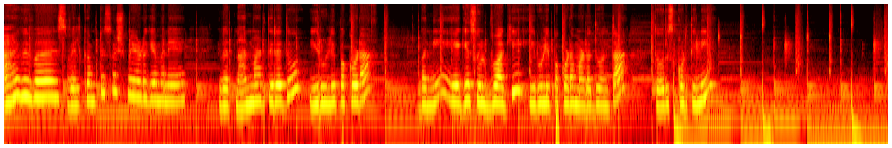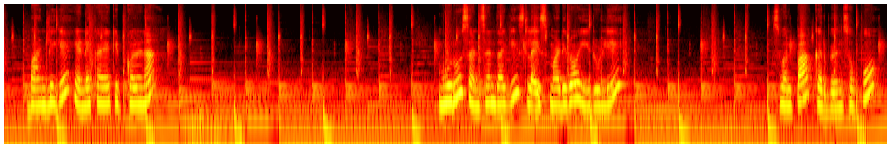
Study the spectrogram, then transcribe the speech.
Hi viewers welcome to Sushmi ಅಡುಗೆ ಮನೆ ಇವತ್ತು ನಾನು ಮಾಡ್ತಿರೋದು ಈರುಳ್ಳಿ ಪಕೋಡ. ಬನ್ನಿ, ಹೇಗೆ ಸುಲಭವಾಗಿ ಈರುಳ್ಳಿ ಪಕೋಡ ಮಾಡೋದು ಅಂತ ತೋರಿಸ್ಕೊಡ್ತೀನಿ. ಬಾಂಡ್ಲಿಗೆ ಎಣ್ಣೆ ಕಾಯಕ್ಕೆ ಇಟ್ಕೊಳ್ಳೋಣ. ಮೂರು ಸಣ್ಣ ಸಣ್ಣದಾಗಿ ಸ್ಲೈಸ್ ಮಾಡಿರೋ ಈರುಳ್ಳಿ. ಸ್ವಲ್ಪ ಕರ್ಬೇವಿನ ಸೊಪ್ಪು.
